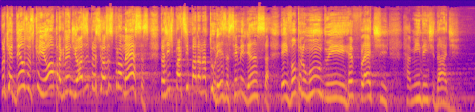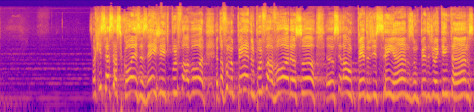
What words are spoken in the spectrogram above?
Porque Deus nos criou para grandiosas e preciosas promessas, para a gente participar da natureza, semelhança, e vão pelo mundo e reflete a minha identidade. Só que se essas coisas, hein, gente, por favor, eu estou falando, Pedro, por favor, eu sou, eu sei lá, um Pedro de 100 anos, um Pedro de 80 anos,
